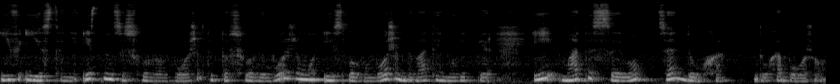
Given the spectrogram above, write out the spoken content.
І в істині. Істина це Слово Боже, тобто в Слові Божому і Словом Божим давати йому відпір. І мати силу це духа, духа Божого.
